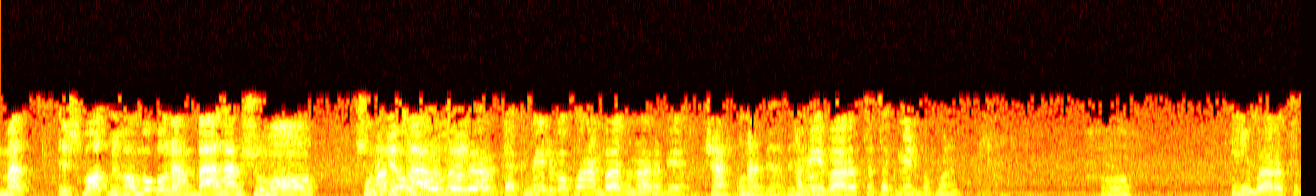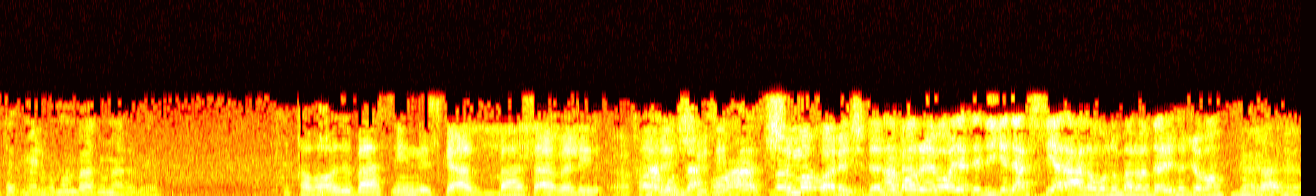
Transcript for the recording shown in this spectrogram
من اثبات می‌خوام بکنم. بعد هم شما اونی که فرمودید تکمیل بکنم بعد اونا رو بیار. چشم اونم بیار. همین عبارت رو تکمیل بکنم. خب. این عبارت رو تکمیل بکن بعد اونا رو بیار. قواعد بحث این نیست که از بحث اولی خارج هست. شما خارج شدید اما روایت دیگه در سیر اعلام و نبلا دارید تا آقا؟ بله.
